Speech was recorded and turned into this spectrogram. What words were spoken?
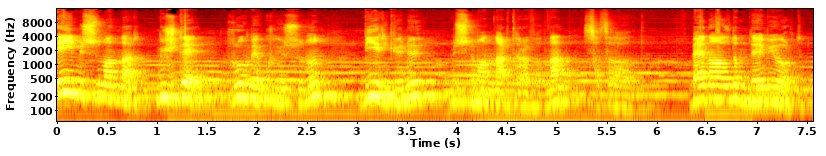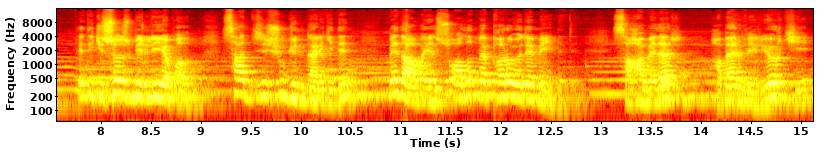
Ey Müslümanlar müjde Rume kuyusunun bir günü Müslümanlar tarafından satın alındı. Ben aldım demiyordu. Dedi ki söz birliği yapalım. Sadece şu günler gidin bedavaya su alın ve para ödemeyin dedi. Sahabeler haber veriyor ki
